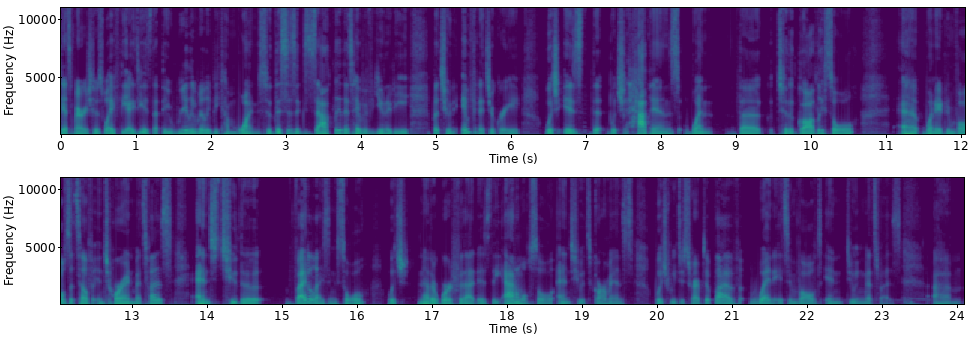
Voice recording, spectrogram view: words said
gets married to his wife, the idea is that they really, really become one. So this is exactly the type of unity, but to an infinite degree, which is the which happens when the to the godly soul, uh, when it involves itself in Torah and mitzvahs, and to the vitalizing soul, which another word for that is the animal soul, and to its garments, which we described above, when it's involved in doing mitzvahs. Um,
